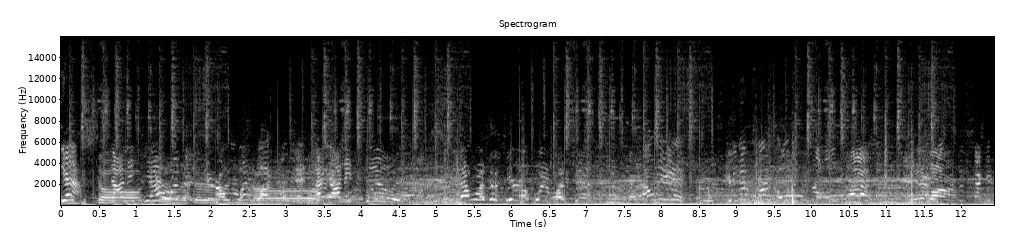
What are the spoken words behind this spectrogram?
Yeah, Sonic Hero was a 0.1%. I got it too. That was a 0.1 chance. Elliot, you're the first the whole class. Yeah. The second.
